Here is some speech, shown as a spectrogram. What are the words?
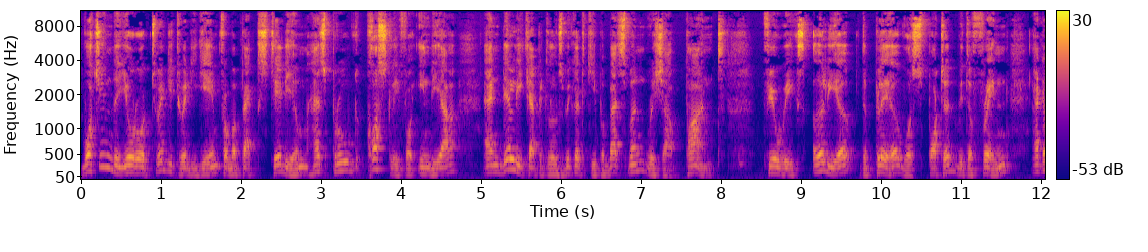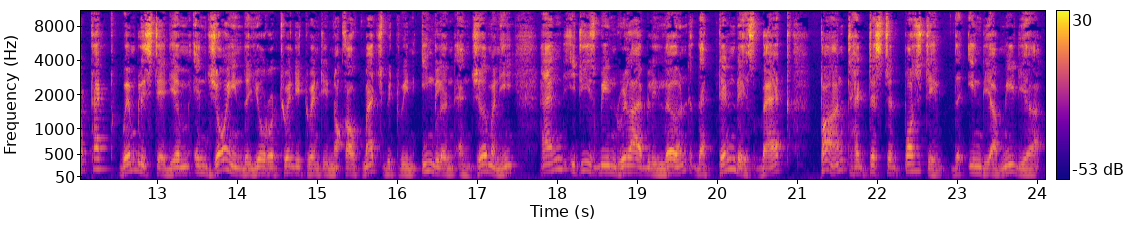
Watching the Euro 2020 game from a packed stadium has proved costly for India and Delhi Capitals wicketkeeper batsman Rishabh Pant. Few weeks earlier, the player was spotted with a friend at a packed Wembley Stadium enjoying the Euro 2020 knockout match between England and Germany, and it is been reliably learned that 10 days back, Pant had tested positive, the India media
